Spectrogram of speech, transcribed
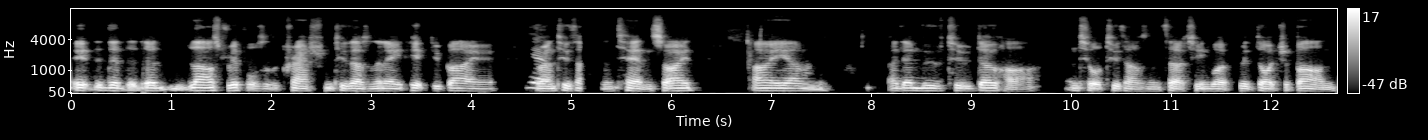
it, the, the, the last ripples of the crash from 2008 hit Dubai yeah. around 2010. So I, I, um, I then moved to Doha until 2013, worked with Deutsche Bahn,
